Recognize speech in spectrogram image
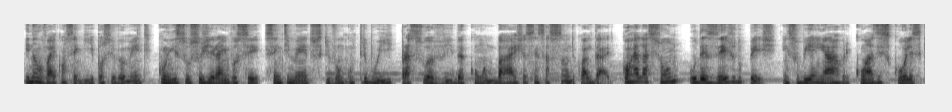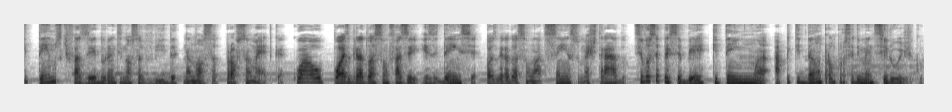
e não vai conseguir, possivelmente. Com isso, surgirá em você sentimentos que vão contribuir para sua vida com uma baixa sensação de qualidade. Correlaciono o desejo do peixe em subir em árvore com as escolhas que temos que fazer durante nossa vida na nossa profissão médica. Qual pós-graduação fazer? Residência? Pós-graduação lato senso? Mestrado? Se você perceber que tem uma aptidão para um procedimento cirúrgico,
